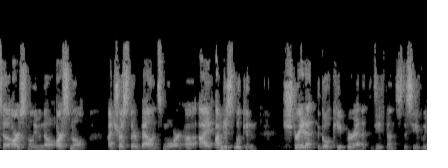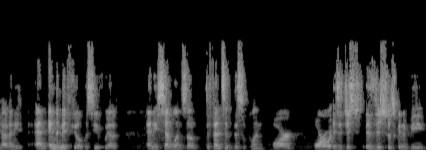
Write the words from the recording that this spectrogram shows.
to Arsenal, even though Arsenal, I trust their balance more. Uh, I I'm just looking straight at the goalkeeper and at the defense to see if we have any, and and the midfield to see if we have any semblance of defensive discipline or or is it just is this just going to be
